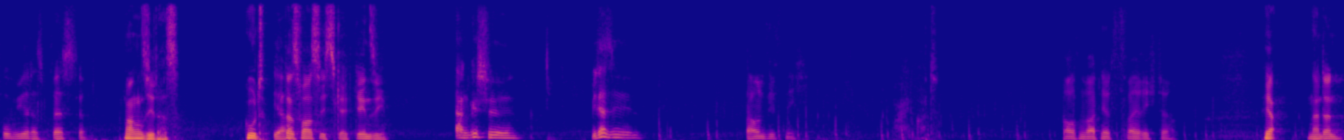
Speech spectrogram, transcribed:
probiere das Beste. machen Sie das. Gut, Ja. das war's, ich skate. Gehen Sie. Dankeschön. Wiedersehen. Schauen Sie es nicht. Mein Gott. Draußen warten jetzt zwei Richter. Ja, na dann.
